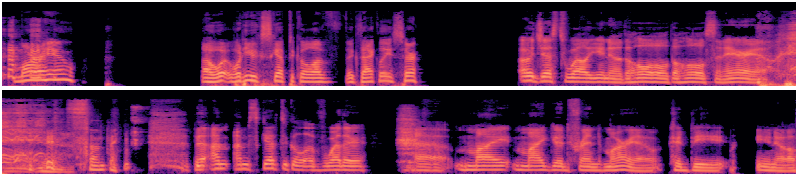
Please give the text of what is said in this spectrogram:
Mario. Uh, what what are you skeptical of exactly, sir? Oh, just well, you know, the whole the whole scenario. Something that I'm I'm skeptical of whether uh, my my good friend Mario could be, you know,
